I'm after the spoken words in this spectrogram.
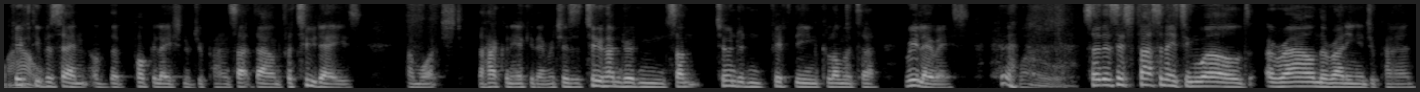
wow. 50% of the population of Japan sat down for two days and watched the Hakone Ekiden, which is a 200 and some 215 kilometer relay race. so there's this fascinating world around the running in Japan,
